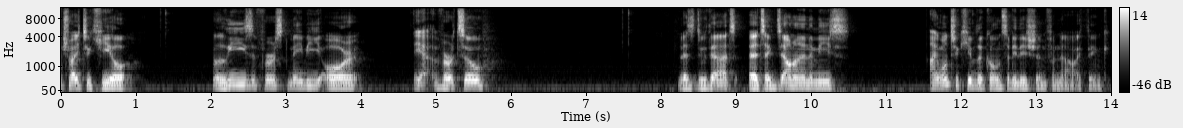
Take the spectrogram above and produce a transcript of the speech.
Try to kill Lise first maybe, or yeah, Verto. Let's do that. Uh, take down on enemies. I want to keep the consolidation for now, I think.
